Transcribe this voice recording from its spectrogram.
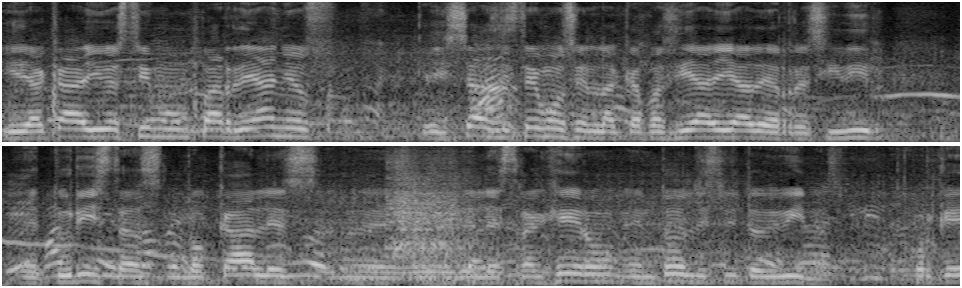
Y de acá yo estimo un par de años, quizás estemos en la capacidad ya de recibir eh, turistas locales eh, del extranjero en todo el distrito de Ubinas. Porque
